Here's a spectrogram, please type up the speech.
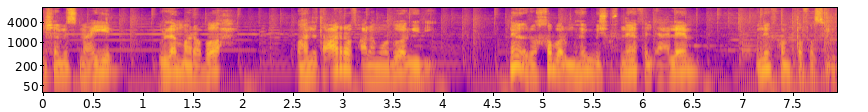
هشام إسماعيل ولما رباح وهنتعرف على موضوع جديد. نقرأ خبر مهم شفناه في الإعلام ونفهم تفاصيله.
